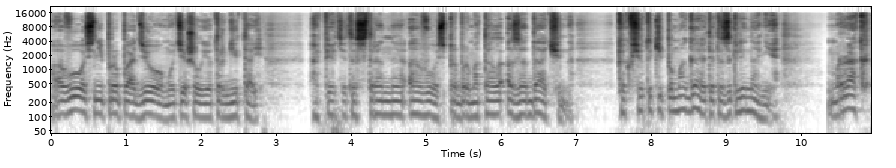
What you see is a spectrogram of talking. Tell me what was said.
А вось не пропадем, утешил ее Таргитай. Опять эта странная авось пробормотала озадаченно. Как все таки помогает это заклинание. Мрак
